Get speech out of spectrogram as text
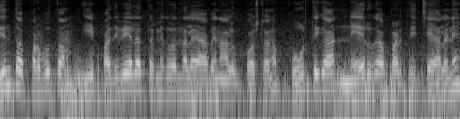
దీంతో ప్రభుత్వం ఈ పదివేల తొమ్మిది వందల యాభై నాలుగు పోస్టులను పూర్తిగా నేరుగా భర్తీ చేయాలని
